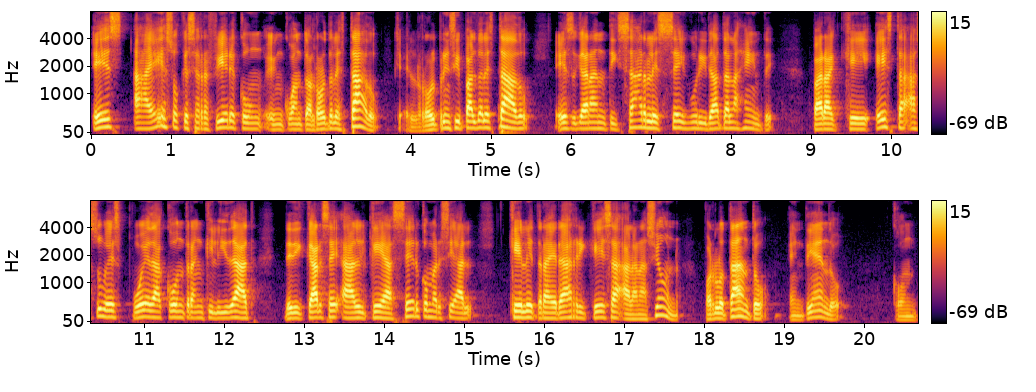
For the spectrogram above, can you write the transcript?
es a eso que se refiere en cuanto al rol del Estado. el rol principal del Estado es garantizarle seguridad a la gente para que ésta a su vez pueda con tranquilidad dedicarse al quehacer comercial que le traerá riqueza a la nación. Por lo tanto, entiendo con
